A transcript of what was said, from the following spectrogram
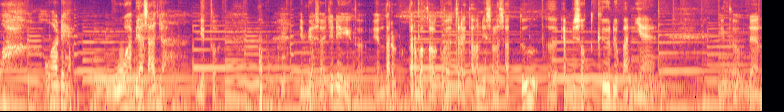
wah wah deh wah biasa aja gitu. Yang biasa aja deh gitu. Ya, ntar ntar bakal gue ceritakan di salah satu uh, episode ke depannya gitu. Dan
